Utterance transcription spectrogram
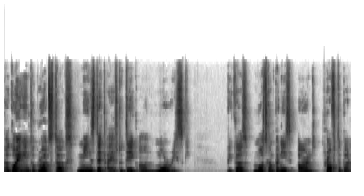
Now going into growth stocks means that I have to take on more risk because most companies aren't profitable,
